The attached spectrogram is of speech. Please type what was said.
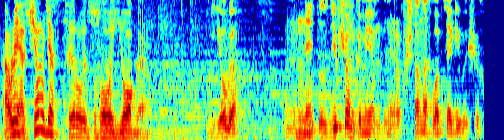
А, блин, с чем у тебя ассоциируется слово йога? Йога? Да. С, с девчонками в штанах в обтягивающих.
